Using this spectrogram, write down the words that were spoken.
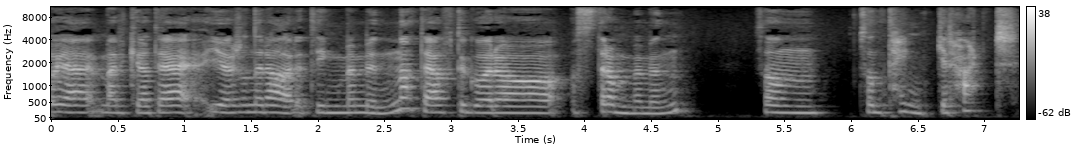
Og jeg merker at jeg gjør sånne rare ting med munnen. At jeg ofte går og, og strammer munnen. Sånn, sånn tenker hardt.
